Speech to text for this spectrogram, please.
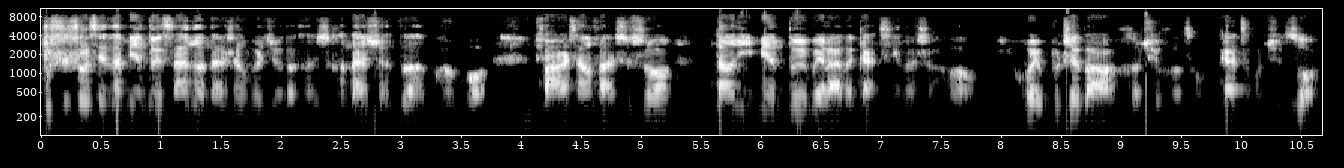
不是说现在面对三个男生会觉得很很难选择、很困惑，反而相反是说，当你面对未来的感情的时候，你会不知道何去何从，该怎么去做。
